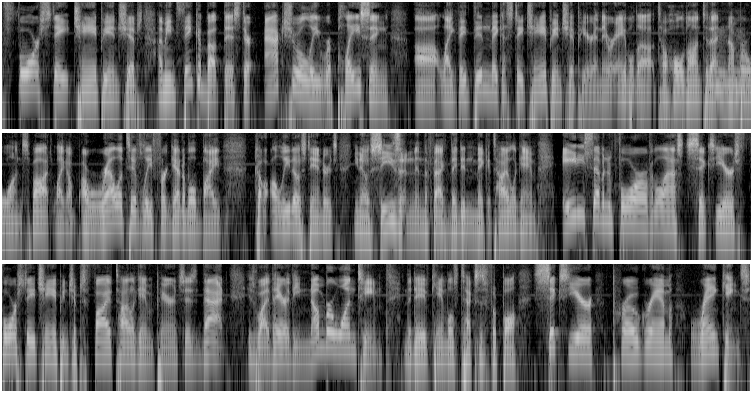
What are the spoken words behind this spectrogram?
four state championships. I mean, think about this: they're actually replacing, uh, like they didn't make a state championship here, and they were able to to hold on to that number one spot, like a, a relatively forgettable by Aledo standards, you know, season in the fact that they didn't make a title game. 87 and 4 over the last 6 years, 4 state championships, 5 title game appearances. That is why they are the number 1 team in the Dave Campbell's Texas football 6-year program rankings.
